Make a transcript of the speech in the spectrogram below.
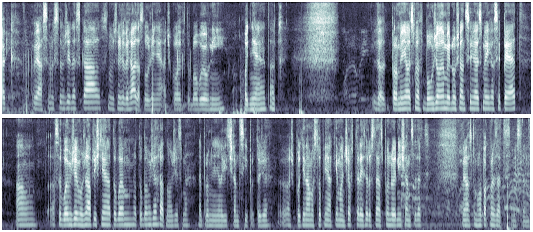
Tak já si myslím, že dneska jsme myslím, že vyhráli zaslouženě, ačkoliv to bylo bojovný hodně, tak proměnili jsme bohužel jenom jednu šanci, měli jsme jich asi pět a, a se bojím, že možná příště na to budeme na budem žehrat, no, že jsme neproměnili víc šancí, protože až proti nám nastoupí nějaký manšaft, který se dostane aspoň do jedné šance, tak by nás to mohlo pak mrzet, myslím.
